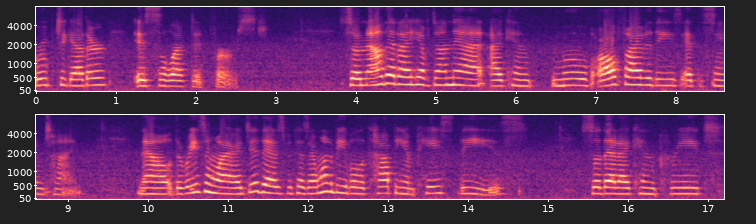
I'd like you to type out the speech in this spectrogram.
grouped together is selected first. So now that I have done that I can move all five of these at the same time. Now, the reason why I did that is because I want to be able to copy and paste these so that I can create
